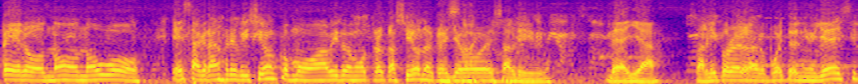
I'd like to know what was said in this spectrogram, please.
Pero no, no hubo esa gran revisión como ha habido en otras ocasiones que yo he salido de allá. Salí por el aeropuerto de New Jersey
